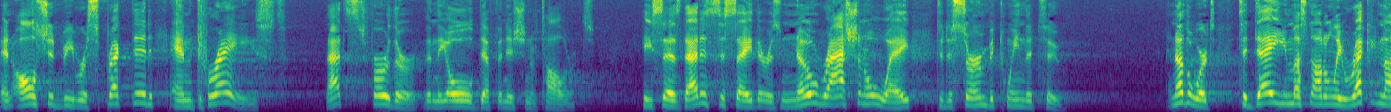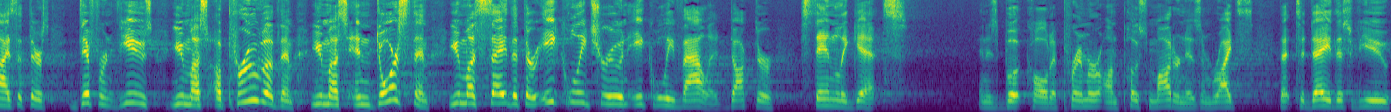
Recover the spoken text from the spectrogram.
and all should be respected and praised. That's further than the old definition of tolerance. He says that is to say, there is no rational way to discern between the two. In other words, today you must not only recognize that there's different views, you must approve of them, you must endorse them, you must say that they're equally true and equally valid. Dr. Stanley Grenz, in his book called A Primer on Postmodernism, writes that today this view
